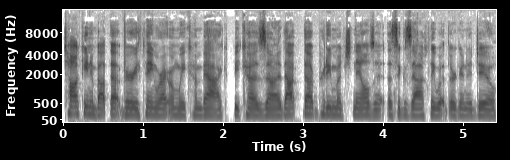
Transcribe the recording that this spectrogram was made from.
talking about that very thing right when we come back because uh, that, that pretty much nails it. That's exactly what they're going to do.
